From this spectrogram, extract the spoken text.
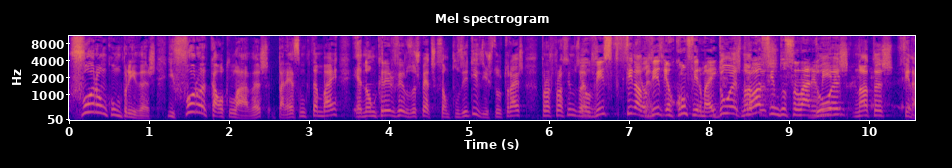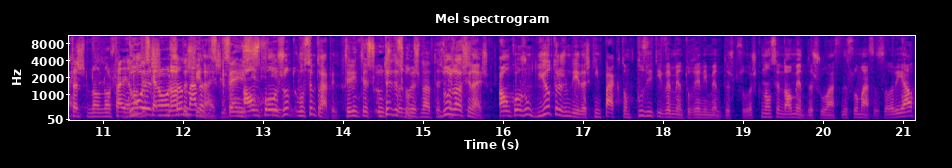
foram cumpridas e foram acauteladas, parece-me que também é não querer ver os aspectos que são positivos e estruturais para os próximos Eu anos. disse, finalmente. eu, disse, eu confirmei, Duas próximo notas, do salário duas mínimo. notas finais. Portanto, não- não está- eu não duas disse que era um notas nada, finais. Há um conjunto, vou ser muito rápido. 30 segundos para duas notas Duas notas finais. Há um conjunto de outras medidas que impactam positivamente o rendimento das pessoas, que não sendo aumento da sua, da sua massa salarial,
